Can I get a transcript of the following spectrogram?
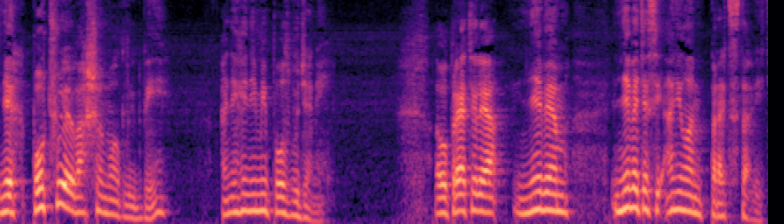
Nech počuje vaše modlitby a nech je nimi pozbudený. Lebo priatelia, neviem, neviete si ani len predstaviť,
